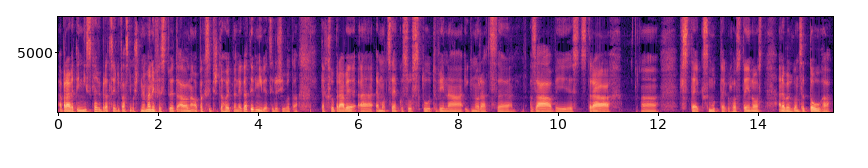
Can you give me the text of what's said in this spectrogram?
A právě ty nízké vibrace, kdy vlastně už nemanifestujete, ale naopak si přitahujete negativní věci do života, tak jsou právě uh, emoce, jako jsou stud, vina, ignorace, závist, strach, uh, vztek, smutek, lhostejnost, anebo dokonce touha.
